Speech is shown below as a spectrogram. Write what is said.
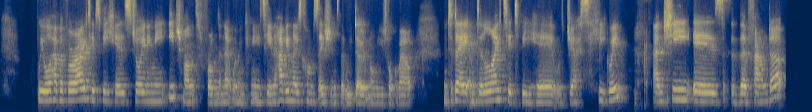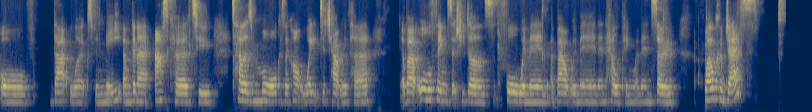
We will have a variety of speakers joining me each month from the Net Women community and having those conversations that we don't normally talk about. And today I'm delighted to be here with Jess Heagren, and she is the founder of That Works for Me. I'm going to ask her to tell us more because I can't wait to chat with her about all things that she does for women, about women, and helping women. So, Welcome, Jess.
